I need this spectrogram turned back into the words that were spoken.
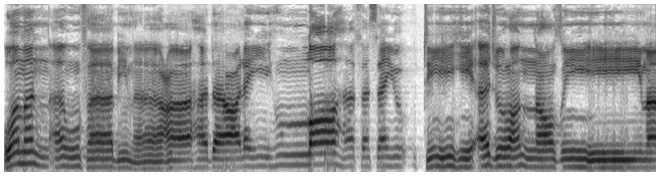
ومن أوفى بما عاهد عليه الله فسيؤتيه أجرا عظيما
